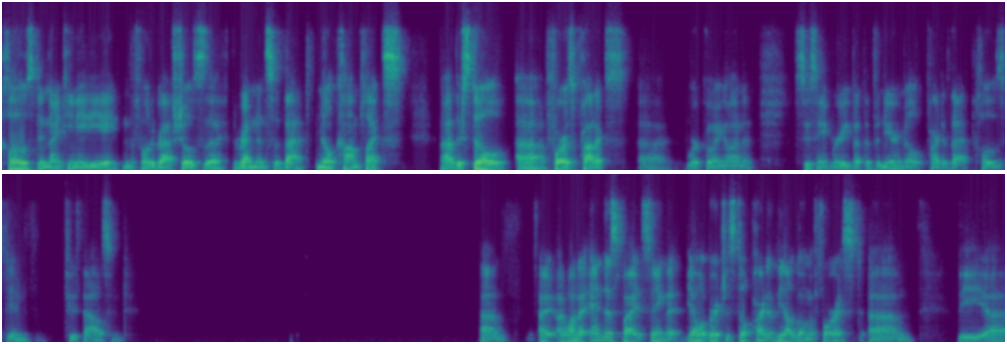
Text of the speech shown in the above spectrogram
closed in 1988, and the photograph shows the, the remnants of that mill complex. Uh, there's still uh, forest products uh, work going on at Sault Ste. Marie, but the veneer mill part of that closed in 2000. Um, I, I want to end this by saying that yellow birch is still part of the Algoma forest. Um, the uh,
